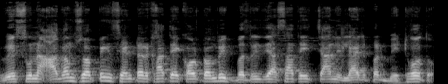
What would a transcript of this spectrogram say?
વેસુના આગમ શોપિંગ સેન્ટર ખાતે કૌટુંબિક ભત્રીજા સાથે ચાની લાઇટ પર બેઠો હતો.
